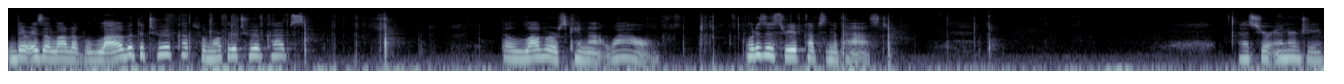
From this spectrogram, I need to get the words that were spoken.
there is a lot of love with the two of cups. But more for the two of cups. The lovers came out. Wow. What is the Three of Cups in the past? That's your energy.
